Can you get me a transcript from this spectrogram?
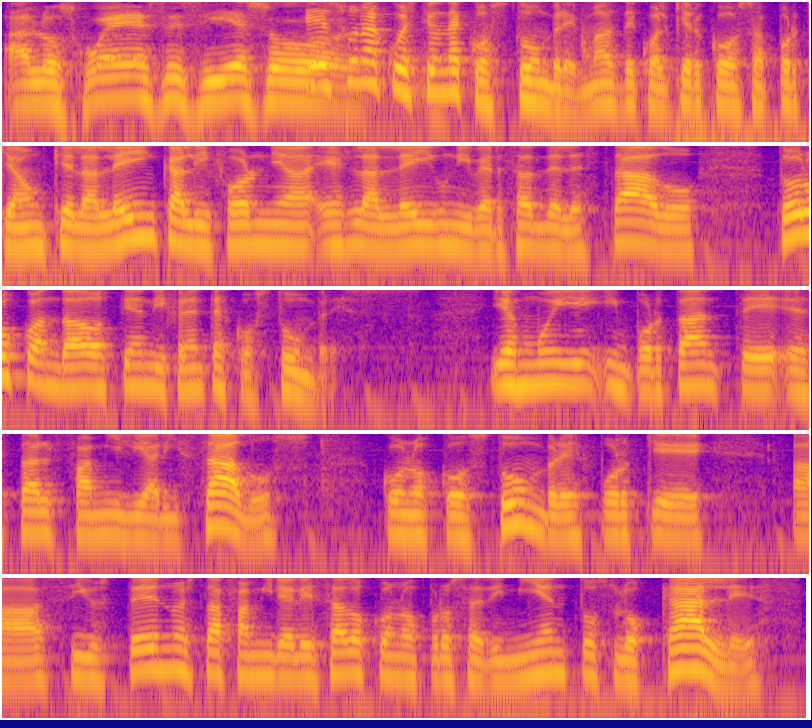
a los jueces y eso? Es una cuestión de costumbre, más de cualquier cosa, porque aunque la ley en California es la ley universal del Estado, todos los condados tienen diferentes costumbres. Y es muy importante estar familiarizados con los costumbres porque Ah, si usted no está familiarizado con los procedimientos locales,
